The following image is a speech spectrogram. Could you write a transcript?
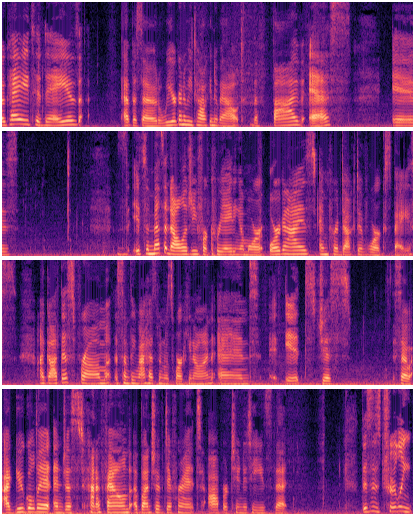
Okay, today's episode, we are going to be talking about the 5S is it's a methodology for creating a more organized and productive workspace. I got this from something my husband was working on and it's just so I googled it and just kind of found a bunch of different opportunities that this is truly,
